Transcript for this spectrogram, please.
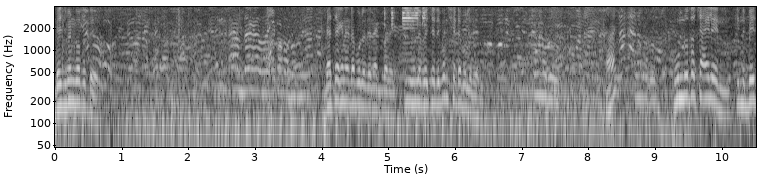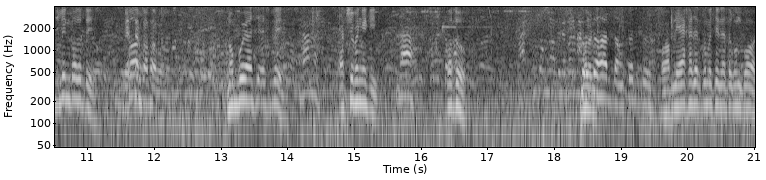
বেচবেন কততে? বেচা কেনাটা বলে দেন একবারে। কি হলে বেচে দেবেন সেটা বলে দেন। হ্যাঁ? পনেরো। তো চাইলেন কিন্তু বেচবেন কততে? বেচার কথা বলেন। নব্বই আসে আসবে? একশো ভেঙে কি? কত? ও আপনি এক হাজার কমেছেন এতক্ষণ পর।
